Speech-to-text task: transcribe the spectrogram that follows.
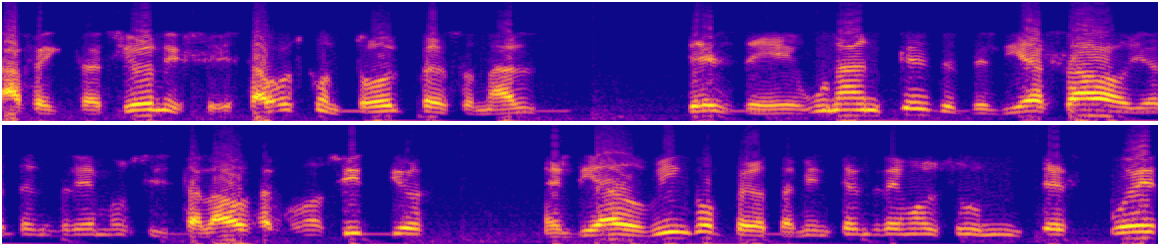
afectaciones. Estamos con todo el personal desde un antes, desde el día sábado ya tendremos instalados algunos sitios el día domingo, pero también tendremos un después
